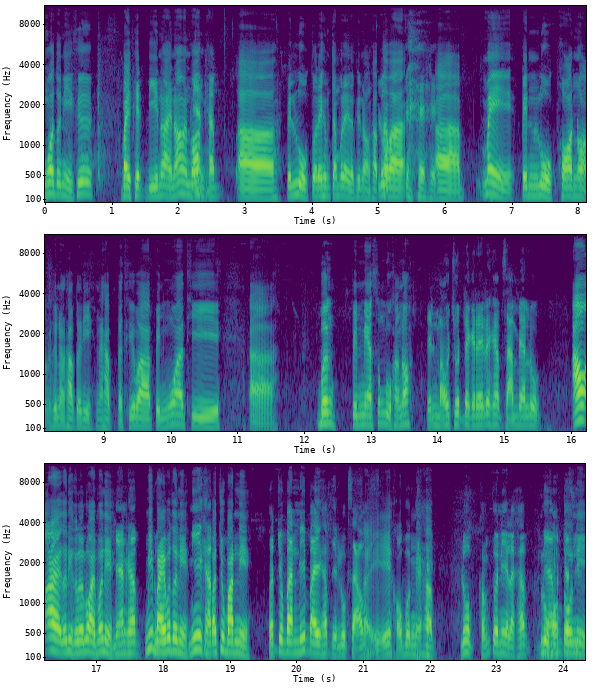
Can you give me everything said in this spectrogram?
งวดตัวนี้คือใบเพชรดีหน่อยเนาะมันแมบ่นครับ อ่าเป็นลูกตัวใดผมจำไม่ได้หรอกพี่น้องครับ ลูก แต่ว่า อ่าไม่เป็นลูกพ่อนอกพี่น้องครับตัวนี้นะครับก็ถือว่าเป็นงวดที่อ่า เบิ้งเป็นแม่ทรงลูกครั้งเนาะเป็นเหมาชุดได้ก็ได้นะครับสามแม่ลูกเอาไอ้ตัวนี้ก็เลยลอยมานี่แมนครับมีใบป่ะตัวนี้มีครับปัจจุบันนี่ปัจจุบันมีใบครับนี่ลูกสาวใส่ขอเบิ่งหนะครับ ลูกของตัวนี้แหละครับ ลูกของตัวนี้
